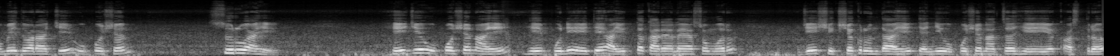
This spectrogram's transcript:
उमेदवाराचे उपोषण सुरू आहे. हे जे उपोषण आहे हे पुणे येथे आयुक्त कार्यालयासमोर जे शिक्षक वृंद आहे त्यांनी उपोषणाचं हे एक अस्त्र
